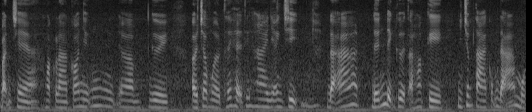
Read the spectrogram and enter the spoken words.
bạn trẻ hoặc là có những uh, người ở trong ở thế hệ thứ hai như anh chị đã đến định cư tại Hoa Kỳ. Nhưng chúng ta cũng đã một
